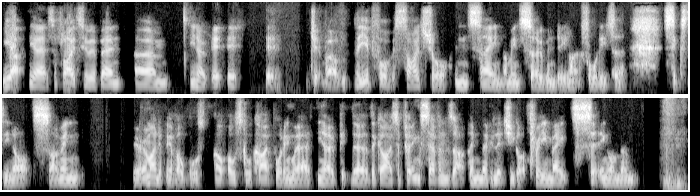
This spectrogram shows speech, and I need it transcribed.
Yeah, yeah, it's a fly to event. Um, you know, it, it, it well, the year before it was sideshore, insane. I mean, so windy, like 40 to 60 knots. I mean, it reminded me of old, old school kiteboarding where, you know, the, the guys are putting sevens up and they've literally got three mates sitting on them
